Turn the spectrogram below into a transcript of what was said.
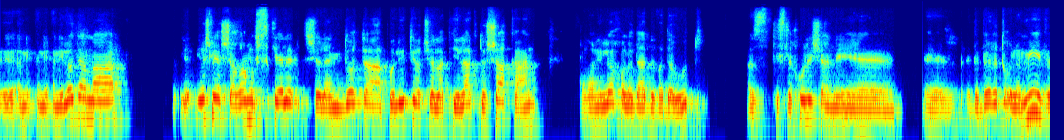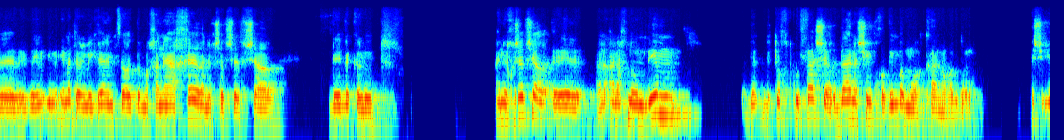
אה, אני, אני, אני לא יודע מה, יש לי השערה מושכלת של העמדות הפוליטיות של הקהילה הקדושה כאן, אבל אני לא יכול לדעת בוודאות, אז תסלחו לי שאני אה, אה, אדבר את עולמי, ואם אתם במקרה נמצאות במחנה אחר, אני חושב שאפשר די בקלות. אני חושב שאנחנו עומדים בתוך תקופה שהרבה אנשים חווים בה מועקה נורא גדולה. יש,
